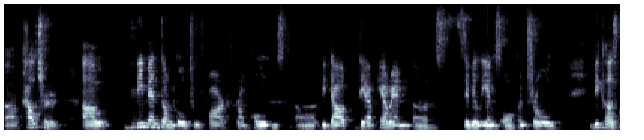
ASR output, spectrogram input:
uh, culture uh, women don't go too far from homes uh, without their parent uh, civilians or control because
